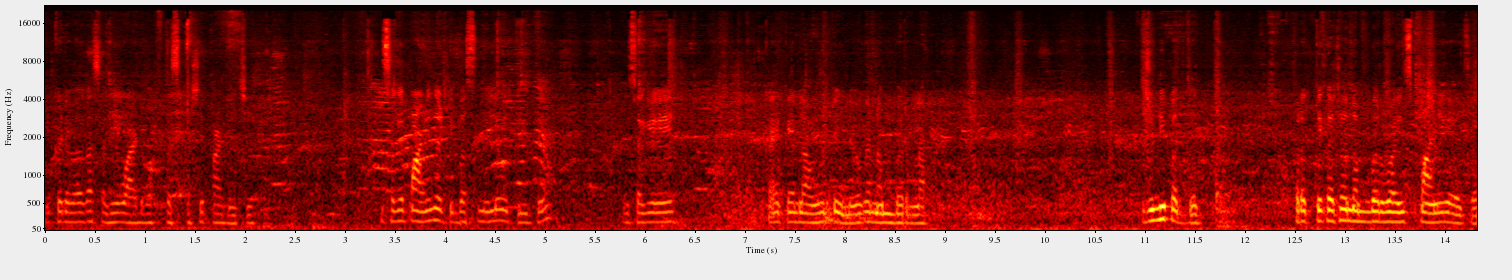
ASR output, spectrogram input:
इकडे बघा सगळे वाट बघतच कसे पाण्याचे. सगळे पाणीसाठी बसलेले होते इथे. हे सगळे काय काय लावून ठेवले बघा नंबरला. जुनी पद्धत. प्रत्येकाच्या नंबर वाईज पाणी घ्यायचं.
